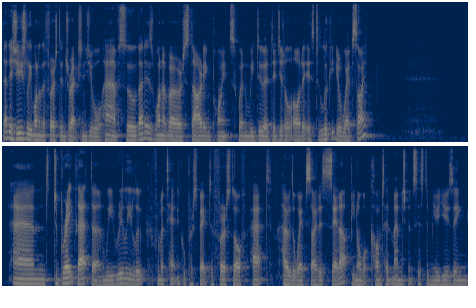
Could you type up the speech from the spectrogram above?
that is usually one of the first interactions you will have. So that is one of our starting points when we do a digital audit is to look at your website. And to break that down, we really look from a technical perspective first off at how the website is set up, you know, what content management system you're using,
